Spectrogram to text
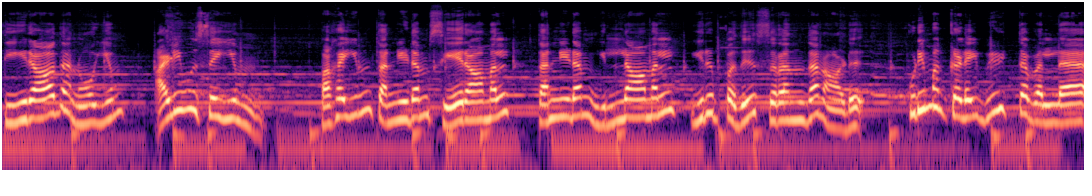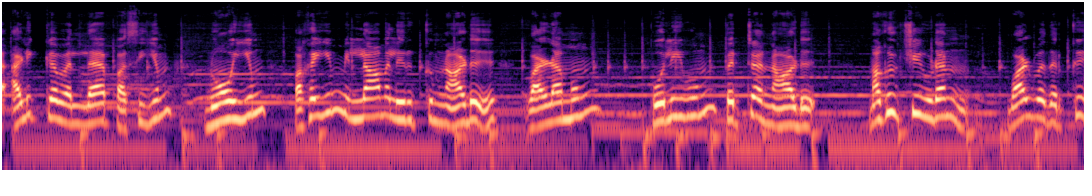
தீராத நோயும் அழிவு செய்யும் பகையும் தன்னிடம் சேராமல் தன்னிடம் இல்லாமல் இருப்பது சிறந்த நாடு. குடிமக்களை வீழ்த்தவல்ல அழிக்கவல்ல பசியும் நோயும் பகையும் இல்லாமல் இருக்கும் நாடு வளமும் பொலிவும் பெற்ற நாடு. மகிழ்ச்சியுடன் வாழ்வதற்கு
